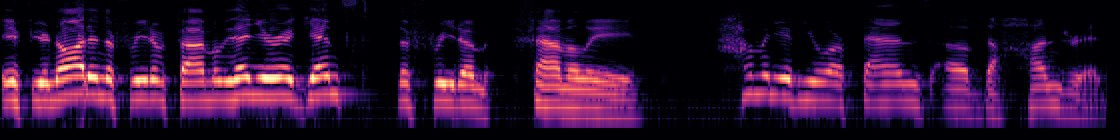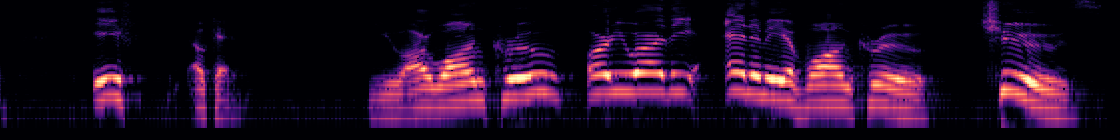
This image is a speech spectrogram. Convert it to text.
If you're not in the Freedom Family, then you're against the Freedom Family. How many of you are fans of The Hundred? If, okay, you are Wonkru or you are the enemy of Wonkru. Choose.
